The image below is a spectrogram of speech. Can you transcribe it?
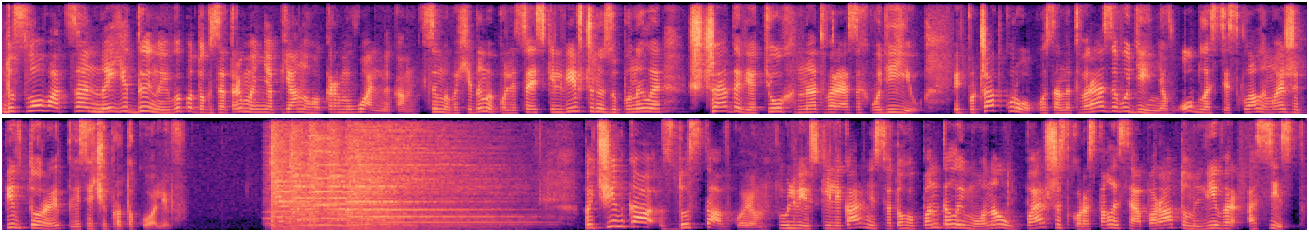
До слова, це не єдиний випадок затримання п'яного кермувальника. Цими вихідними поліцейські Львівщини зупинили ще дев'ятьох нетверезих водіїв. Від початку року за нетверезе водіння в області склали майже півтори тисячі протоколів. Печінка з доставкою у львівській лікарні святого Пантелеймона уперше скористалися апаратом Лівер Асіст.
